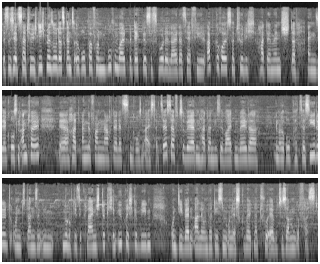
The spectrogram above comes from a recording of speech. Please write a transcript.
Das ist jetzt natürlich nicht mehr so, dass ganz Europa von Buchenwald bedeckt ist. Es wurde leider sehr viel abgeholzt. Natürlich hat der Mensch da einen sehr großen Anteil. Er hat angefangen nach der letzten großen Eiszeit sesshaft zu werden, hat dann diese weiten Wälder in Europa zersiedelt und dann sind nur noch diese kleinen Stückchen übrig geblieben und die werden alle unter diesem UNESCO-Weltnaturerbe zusammengefasst.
